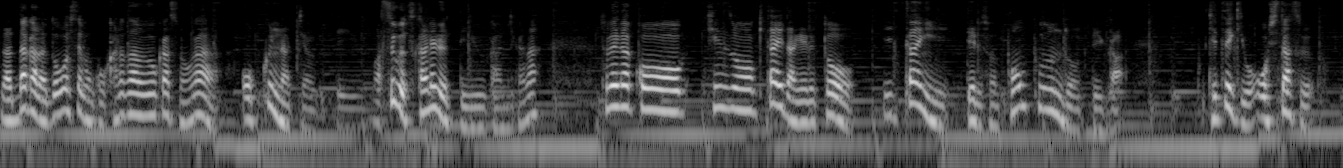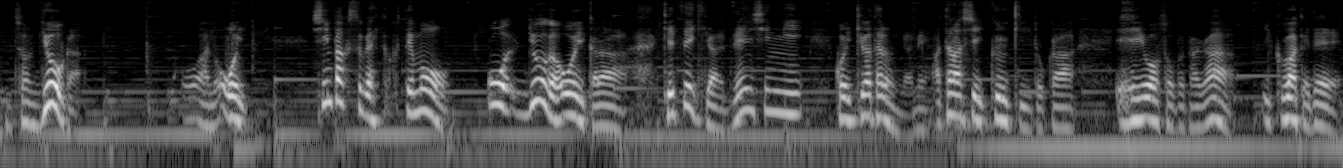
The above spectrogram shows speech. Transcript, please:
だからどうしてもこう体を動かすのが億劫になっちゃうっていう、まあ、すぐ疲れるっていう感じかな。それがこう心臓を鍛えてあげると1回に出るそのポンプ運動っていうか血液を押し出すその量があの多い。心拍数が低くても量が多いから血液が全身にこう行き渡るんだよね。新しい空気とか栄養素とかが行くわけで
